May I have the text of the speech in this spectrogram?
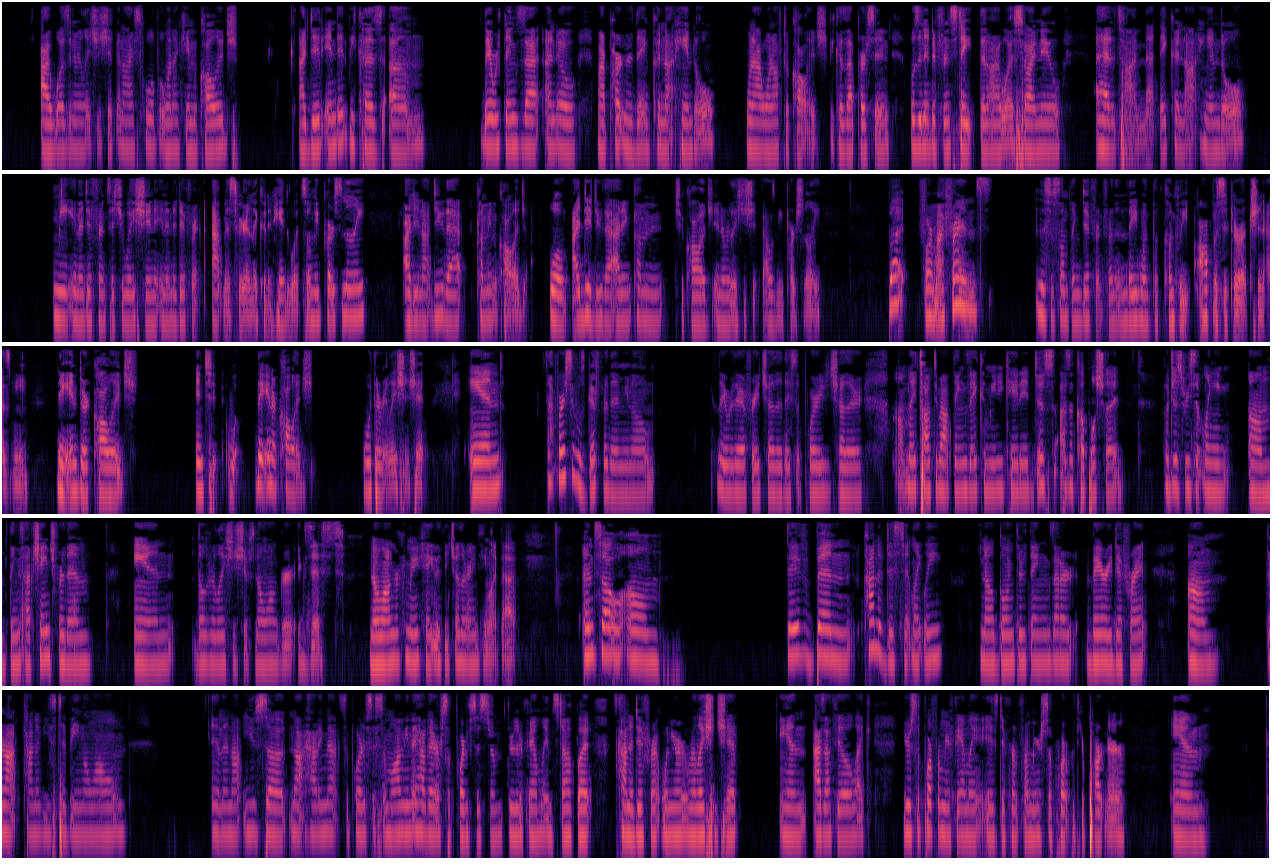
I was in a relationship in high school, but when I came to college, I did end it because um there were things that I know my partner then could not handle when I went off to college because that person was in a different state than I was. So I knew ahead of time that they could not handle me in a different situation and in a different atmosphere and they couldn't handle it. So me personally, I did not do that coming to college. Well, I did do that. I didn't come into college in a relationship. That was me personally. But for my friends, this is something different for them. They went the complete opposite direction as me. They enter college into, they enter college with a relationship. And at first it was good for them, you know, they were there for each other. They supported each other. Um, they talked about things. They communicated just as a couple should. But just recently, um, things have changed for them and those relationships no longer exist. No longer communicate with each other or anything like that. And so, um, they've been kind of distant lately, you know, going through things that are very different. Um, they're not kind of used to being alone and they're not used to not having that supportive system. Well, I mean, they have their supportive system through their family and stuff, but it's kind of different when you're in a relationship. And as I feel like your support from your family is different from your support with your partner. And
